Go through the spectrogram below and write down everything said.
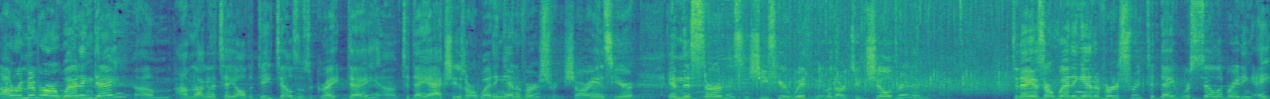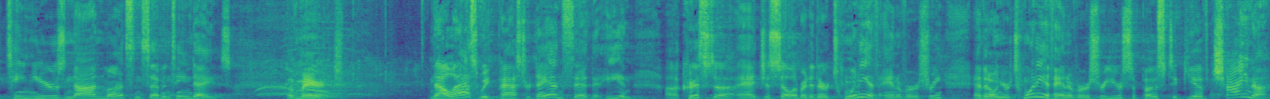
I remember our wedding day. Um, I'm not going to tell you all the details. It was a great day. Uh, today actually is our wedding anniversary. Sharie is here in this service, and she's here with me with our two children. And Today is our wedding anniversary. Today we're celebrating 18 years, 9 months, and 17 days of marriage. Now, last week, Pastor Dan said that he and uh, Krista had just celebrated their 20th anniversary, and that on your 20th anniversary, you're supposed to give China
